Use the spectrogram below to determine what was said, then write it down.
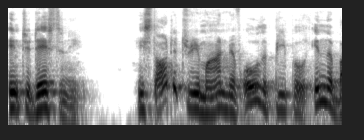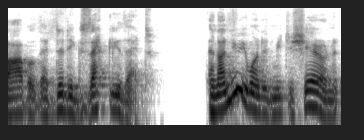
into destiny, He started to remind me of all the people in the Bible that did exactly that. And I knew He wanted me to share on it.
